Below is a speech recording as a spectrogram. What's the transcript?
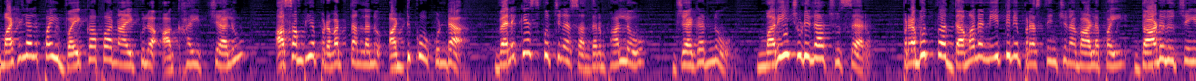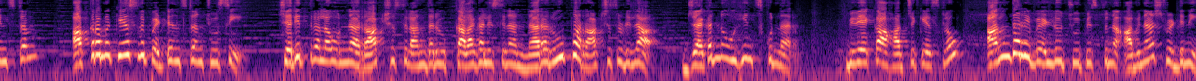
మహిళలపై వైకాపా నాయకుల అఘాయిత్యాలు అసభ్య ప్రవర్తనలను అడ్డుకోకుండా వెనకేసుకొచ్చిన సందర్భాల్లో జగన్ను మరీచుడిలా చూశారు. ప్రభుత్వ దమన నీతిని ప్రశ్నించిన వాళ్ళపై దాడులు చేయించడం అక్రమ కేసులు పెట్టించడం చూసి చరిత్రలో ఉన్న రాక్షసులందరూ కలగలిసిన నరరూప రాక్షసుడిలా జగన్ను ఊహించుకున్నారు. వివేకా హత్య కేసులో అందరి వేళ్ళు చూపిస్తున్న అవినాష్ రెడ్డిని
